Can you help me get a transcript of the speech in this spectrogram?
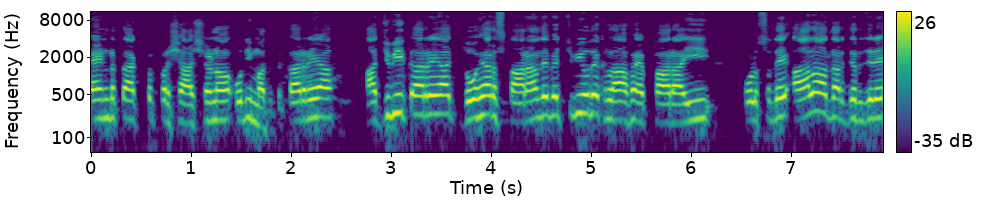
ਐਂਡ ਤੱਕ ਪ੍ਰਸ਼ਾਸਨ ਉਹਦੀ ਮਦਦ ਕਰ ਰਿਹਾ, ਅੱਜ ਵੀ ਕਰ ਰਿਹਾ। 2017 ਦੇ ਵਿੱਚ ਵੀ ਉਹਦੇ ਖਿਲਾਫ ਐਫ ਆਰ ਆਈ ਪੁਲਿਸ ਦੇ ਆਲਾ ਦਰਜੇ ਜਿਹੜੇ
